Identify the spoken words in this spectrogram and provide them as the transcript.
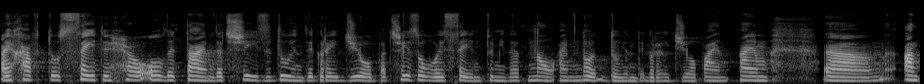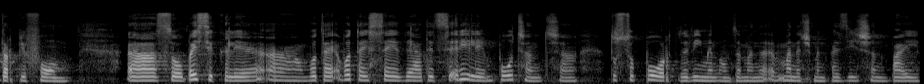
I have to say to her all the time that she is doing the great job, but she's always saying to me that, no, I'm not doing the great job, I'm, I'm um, underperform. Uh, so basically, uh, what, I, what I say that it's really important uh, to support the women on the man management position by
